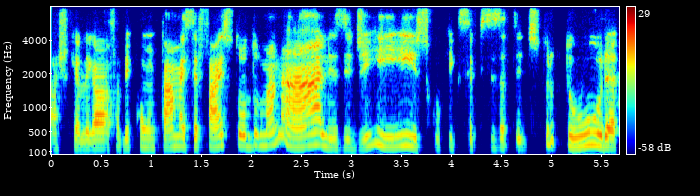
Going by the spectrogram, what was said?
Acho que é legal saber contar, mas você faz toda uma análise de risco, o que, que você precisa ter de estrutura,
